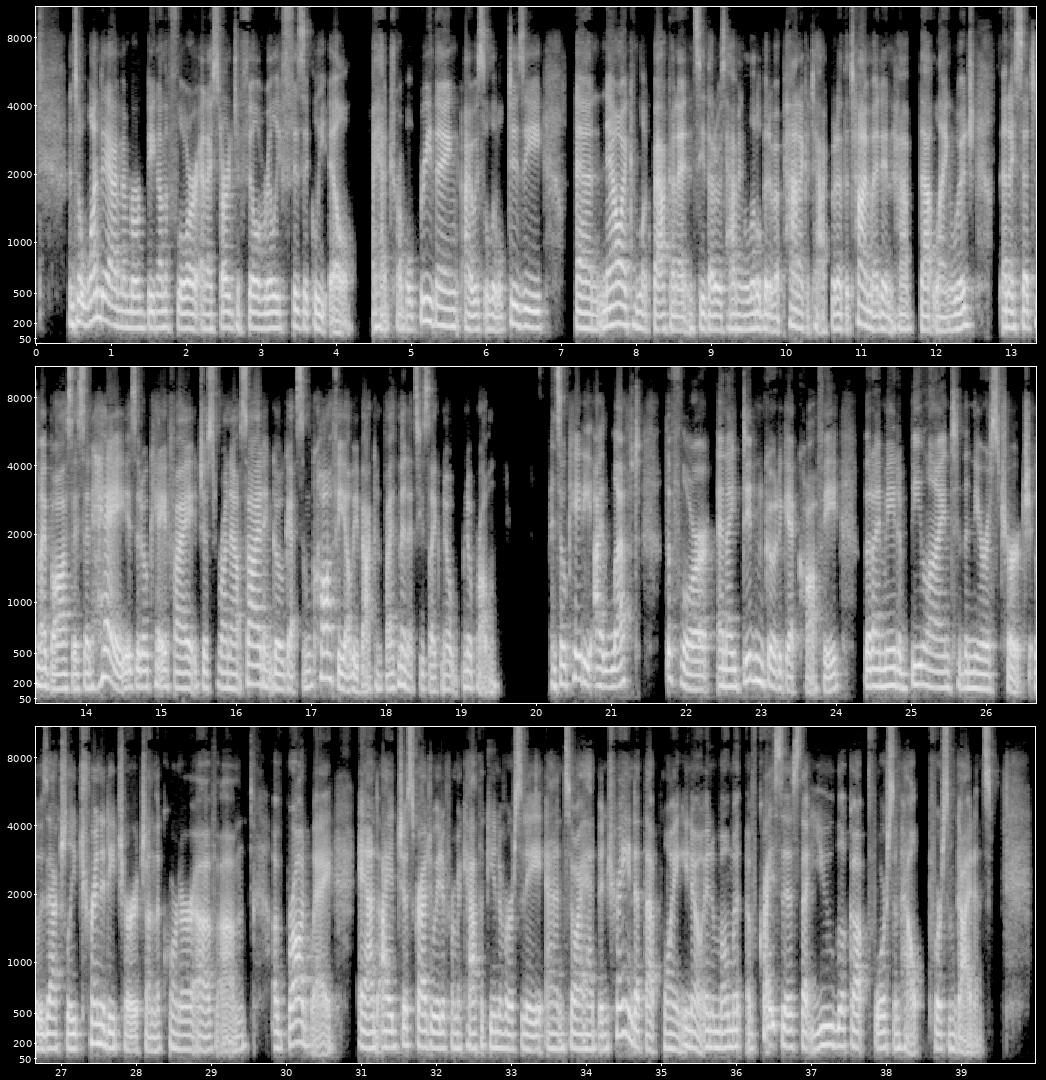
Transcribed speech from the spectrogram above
Until one day I remember being on the floor and I started to feel really physically ill. I had trouble breathing. I was a little dizzy. And now I can look back on it and see that I was having a little bit of a panic attack. But at the time, I didn't have that language. And I said to my boss, I said, Hey, is it okay if I just run outside and go get some coffee? I'll be back in five minutes. He's like, No, no problem. And so, Katie, I left the floor and I didn't go to get coffee, but I made a beeline to the nearest church. It was actually Trinity Church on the corner of um, of Broadway, and I had just graduated from a Catholic university, and so I had been trained at that point, you know, in a moment of crisis, that you look up for some help, for some guidance.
